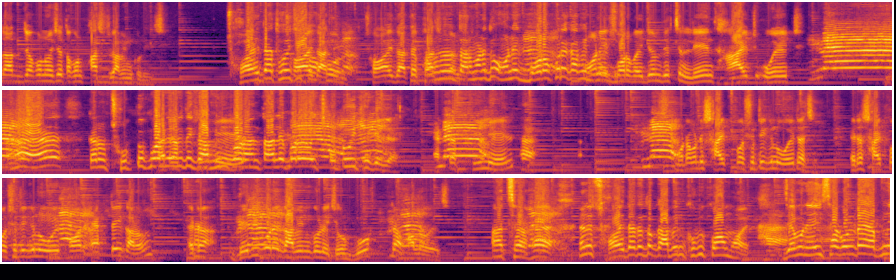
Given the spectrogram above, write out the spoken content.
দাঁত যখন হয়েছে তখন ফার্স্ট গাভিন করিয়েছি। ছয় দাঁত হয়েছে তখন? ছয় দাঁতে ফার্স্ট মানে- তার মানে তো অনেক বড় করে গাভিন অনেক বড় এই জন্য দেখছেন লেন্থ হাইট ওয়েট হ্যাঁ কারণ ছোট্ট পর্যায়ে যদি গাভিন করান তাহলে পরে ওই ছোটই থেকে যায়। একটা ফিমেল হ্যাঁ। মোটামুটি ষাট পঁয়ষট্টি কিলো ওয়েট আছে। এটা ষাট পঁয়ষট্টি কিলো ওয়েট হওয়ার একটাই কারণ এটা দেরি করে গাভিন করেছে ওর গ্রোথটা ভালো হয়েছে। আচ্ছা হ্যাঁ। মানে ছয় দাঁতে তো গাভিন খুবই কম হয়। হ্যাঁ। যেমন এই ছাগলটাই আপনি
